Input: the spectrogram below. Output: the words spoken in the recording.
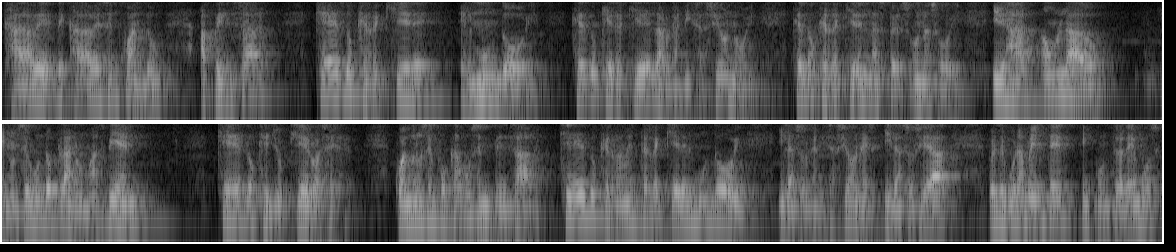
cada vez, de cada vez en cuando a pensar qué es lo que requiere el mundo hoy, qué es lo que requiere la organización hoy, qué es lo que requieren las personas hoy y dejar a un lado, en un segundo plano más bien, qué es lo que yo quiero hacer. Cuando nos enfocamos en pensar qué es lo que realmente requiere el mundo hoy y las organizaciones y la sociedad, pues seguramente encontraremos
